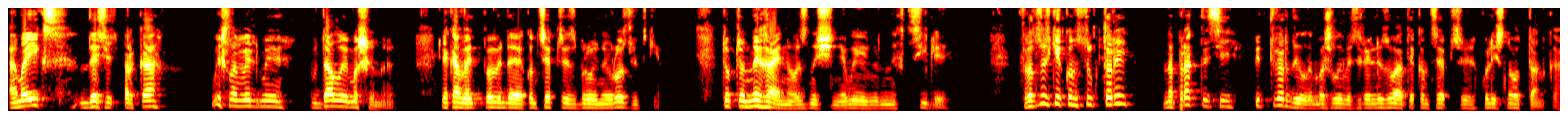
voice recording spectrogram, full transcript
AMX 10 РК вийшла вельми вдалою машиною, яка відповідає концепції збройної розвідки, тобто негайного знищення виявлених цілей. Французькі конструктори на практиці підтвердили можливість реалізувати концепцію колісного танка,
